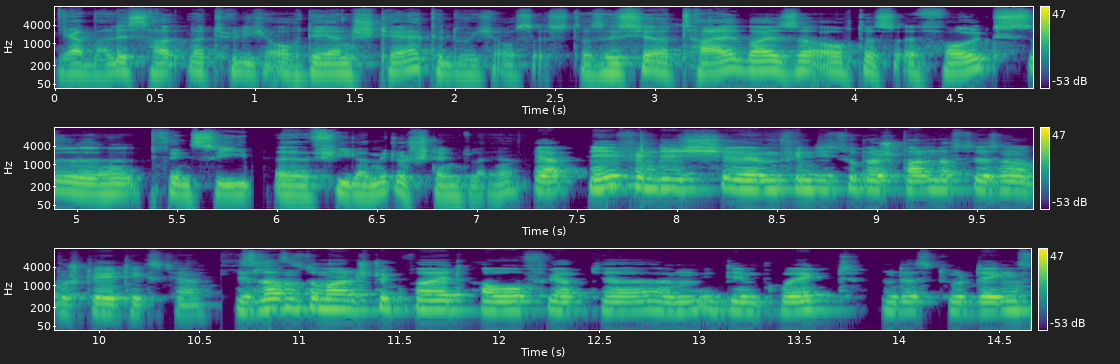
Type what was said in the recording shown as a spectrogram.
Ja, weil es halt natürlich auch deren Stärke durchaus ist. Das ist ja teilweise auch das Erfolgsprinzip äh, vieler Mittelständler. Ja, ja nee, finde ich, äh, finde ich super spannend, dass du das nochmal bestätigst. Ja. Jetzt lass uns doch mal ein Stück weit auf, ihr habt ja ähm, in dem Projekt, an das du denkst,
